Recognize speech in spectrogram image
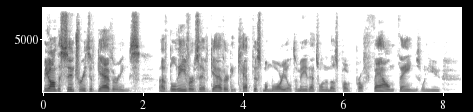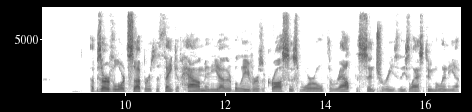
Beyond the centuries of gatherings of believers have gathered and kept this memorial, to me, that's one of the most pro- profound things when you observe the Lord's Supper is to think of how many other believers across this world throughout the centuries, these last two millennia,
